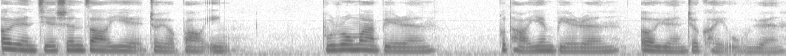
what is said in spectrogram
恶缘结生造业，就有报应。不辱骂别人，不讨厌别人，恶缘就可以无缘，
